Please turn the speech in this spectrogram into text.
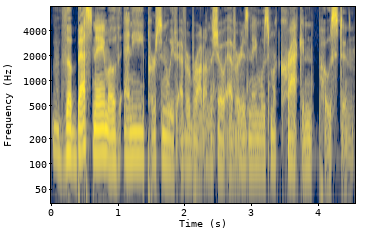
the best name of any person we've ever brought on the show ever. His name was McCracken Poston.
